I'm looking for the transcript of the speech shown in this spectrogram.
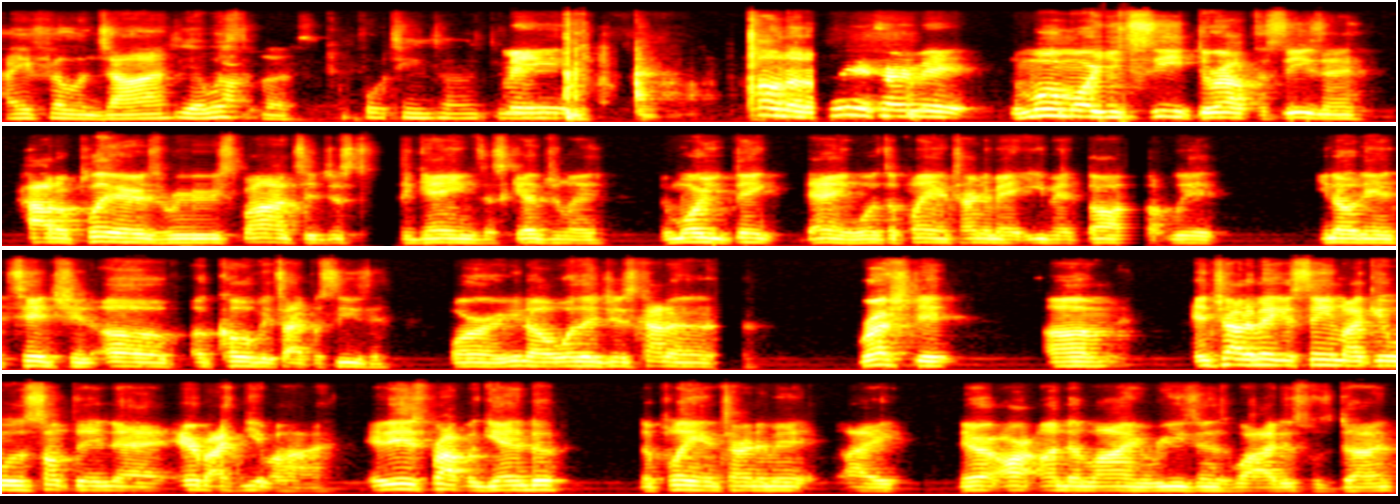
How you feeling, John? Yeah, what's 14 times I three? mean, I don't know. The play-in tournament, the more and more you see throughout the season how the players respond to just the games and scheduling, the more you think, dang, was the play-in tournament even thought with, you know, the intention of a COVID type of season? Or, you know, whether just kind of rushed it um, and try to make it seem like it was something that everybody can get behind. It is propaganda, the play-in tournament. Like, there are underlying reasons why this was done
